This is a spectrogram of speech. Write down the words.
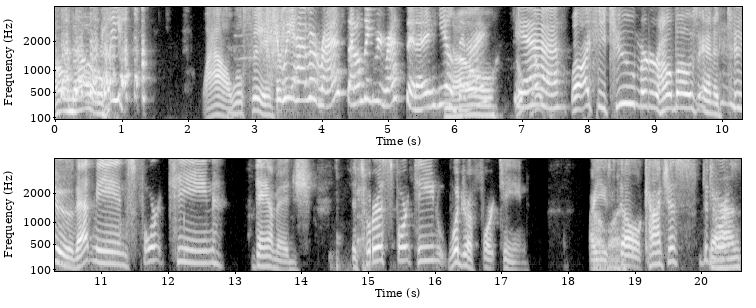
Oh no. Wow, we'll see. Did we have a rest? I don't think we rested. I didn't heal, did I? no. Yeah. Well, I see two murder hobos and a two. That means 14 damage. The Taurus 14, Woodruff 14. Are Oh, you boy. still conscious, Yeah. Taurus?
